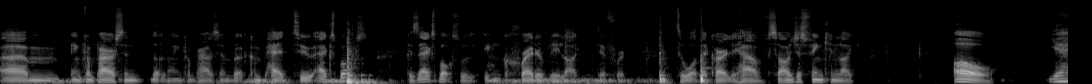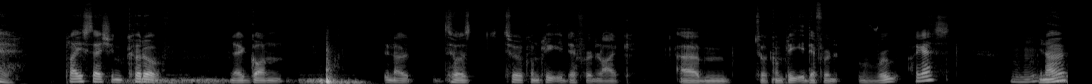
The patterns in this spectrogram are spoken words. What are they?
um in comparison not, not in comparison but compared to Xbox because Xbox was incredibly like different to what they currently have. So I'm just thinking like, oh yeah, PlayStation could have you know gone you know to a, to a completely different like um to a completely different route I guess Mm-hmm. you know?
